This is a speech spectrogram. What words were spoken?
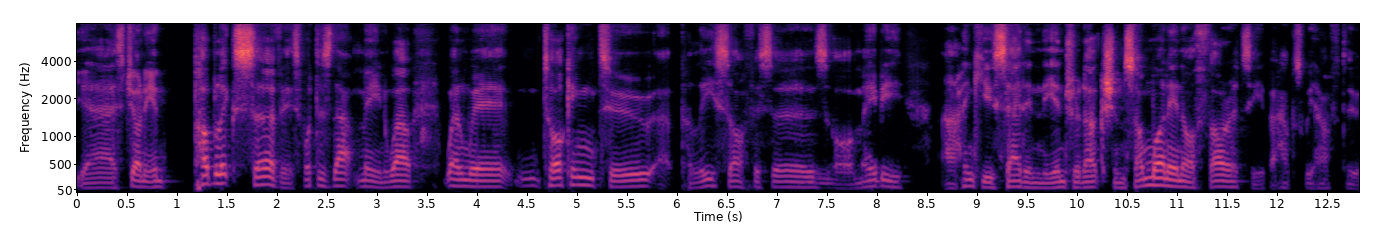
Yes, Johnny. In public service what does that mean? Well when we're talking to uh, police officers mm. or maybe i think you said in the introduction someone in authority perhaps we have to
